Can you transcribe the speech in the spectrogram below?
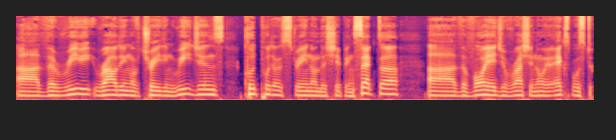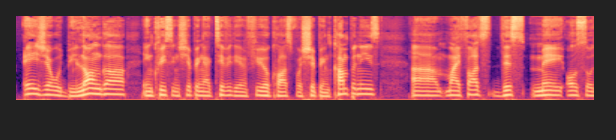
Uh, the rerouting of trading regions could put a strain on the shipping sector. Uh, the voyage of Russian oil exports to Asia would be longer, increasing shipping activity and fuel costs for shipping companies. Um, my thoughts this may also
